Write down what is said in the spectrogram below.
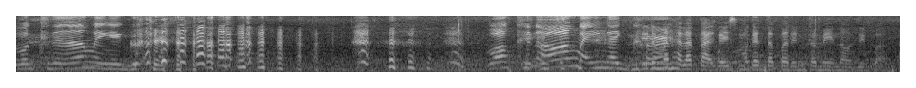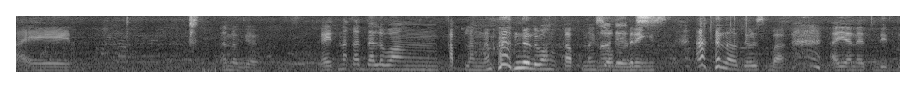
Huwag ka na maingay girl. Huwag ka na maingay Hindi naman girl. halata, guys. Maganda pa rin kami, no, di ba? Kahit... Ano, girl? Kahit nakadalawang cup lang naman, dalawang cup ng soft Noodles. drinks. Noodles ba? Ayan, at dito,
